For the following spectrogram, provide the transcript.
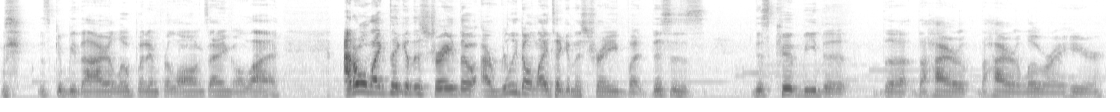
this could be the higher low put in for longs. I ain't gonna lie. I don't like taking this trade though. I really don't like taking this trade, but this is this could be the the the higher the higher low right here.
